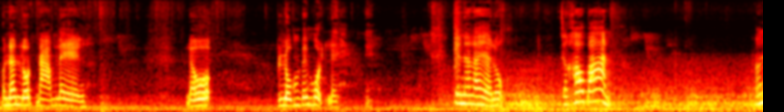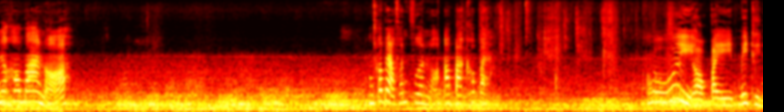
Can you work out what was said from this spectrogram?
วันนั้นรดน้ำแรง แล้วล้มไปหมดเลย เป็นอะไรอะลูก จะเข้าบ้านน้องจะเข้าบ้านเหรอ มันก็แบบฟันเฟือนเหรอ เอาปักเข้าไป โอ้ย ออกไปไม่ถึง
